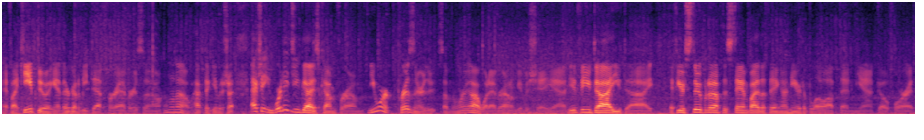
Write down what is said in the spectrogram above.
If I keep doing it, they're gonna be deaf forever. So I don't know. Have to give it a shot. Actually, where did you guys come from? You weren't prisoners or something, were you? Oh, whatever. I don't give a shit. Yeah, if you die, you die. If you're stupid enough to stand by the thing I'm here to blow up, then yeah, go for it.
